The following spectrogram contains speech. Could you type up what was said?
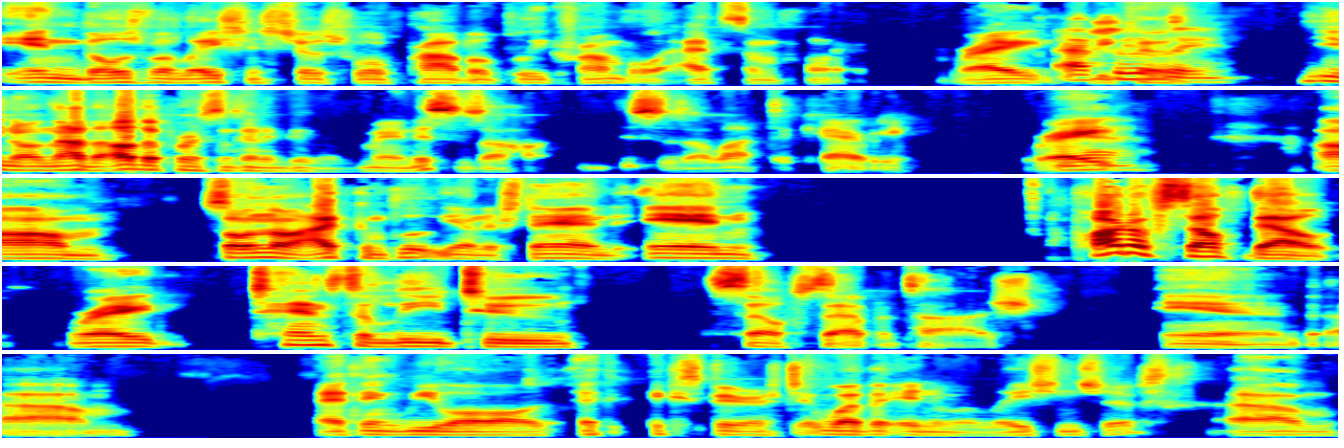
in those relationships will probably crumble at some point, right? Absolutely. Because, you know, now the other person's gonna be like, man, this is a this is a lot to carry, right? Yeah. Um, so no, I completely understand. And part of self-doubt, right, tends to lead to self-sabotage. And um, I think we all experienced it, whether in relationships, um,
